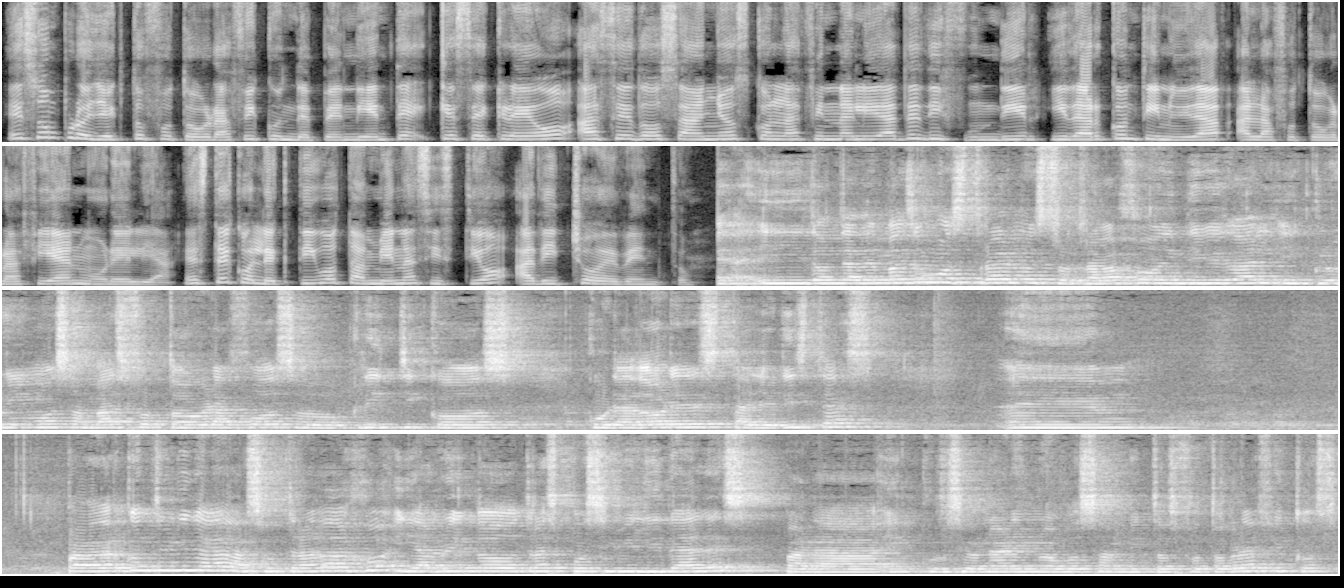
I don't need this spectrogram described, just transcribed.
es un proyecto fotográfico independiente que se creó hace dos años con la finalidad de difundir y dar continuidad a la fotografía en Morelia. Este colectivo también asistió a dicho evento. Y donde además de mostrar nuestro trabajo individual, incluimos a más fotógrafos o críticos, curadores, talleristas, eh, para dar continuidad a su trabajo y abriendo otras posibilidades para incursionar en nuevos ámbitos fotográficos.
